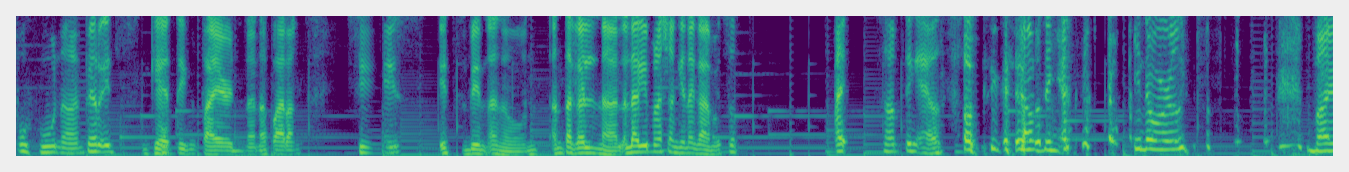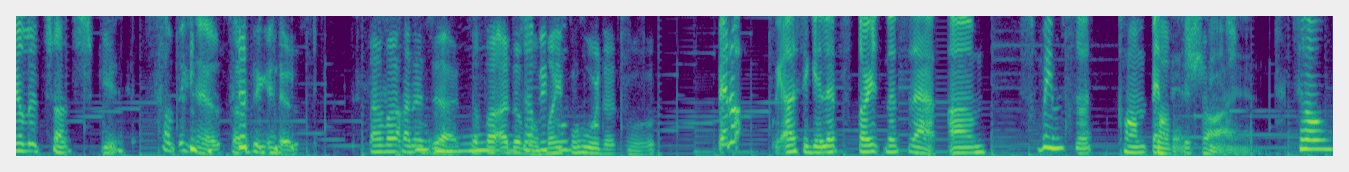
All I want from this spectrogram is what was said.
puhunan. Pero it's getting tired na na parang sis it's been ano ang tagal na. Lagi mo na siyang ginagamit. So ay something else. Something else. Something else. In the world. Violet Chachki. something else something else. Tama ka na dyan. Sa paano mo Sabi may ko- puhunan mo. Ah, sige, let's start na sa um, swimsuit competition. Competition. So,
